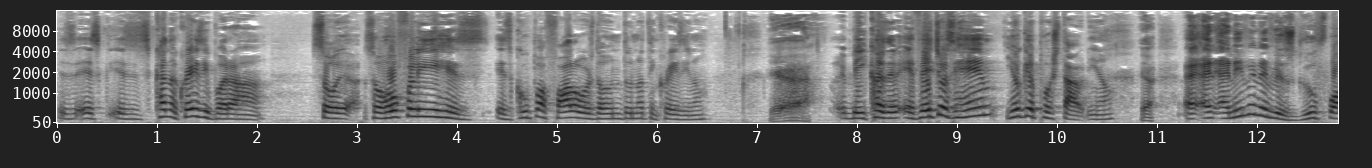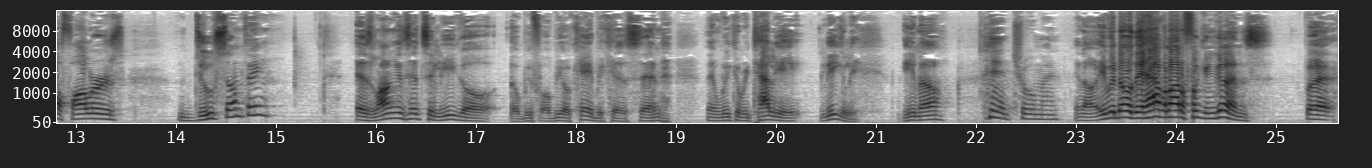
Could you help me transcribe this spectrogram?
it's it's, it's kind of crazy, but uh, so so hopefully his his group of followers don't do nothing crazy. You know. Yeah. Because if, if it's just him, he'll get pushed out, you know. Yeah, and, and, and even if his goofball followers do something, as long as it's illegal, it'll be, it'll be okay because then then we can retaliate legally. You know, True, man. you know, even though they have a lot of fucking guns, but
